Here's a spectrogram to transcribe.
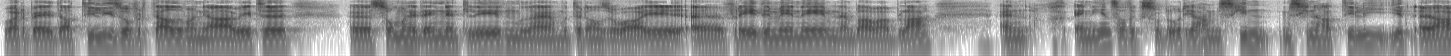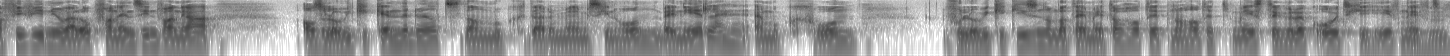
waarbij dat Tilly zo vertelde van, ja, weet je, uh, sommige dingen in het leven moet, moet er dan zo wat uh, vrede mee nemen en bla bla bla. En ineens had ik zo door, ja, misschien, misschien gaat, Tilly hier, gaat Viv hier nu wel ook van inzien van, ja, als Loïke kinderen wilt, dan moet ik daar mij misschien gewoon bij neerleggen en moet ik gewoon voor Loïke kiezen, omdat hij mij toch altijd, nog altijd het meeste geluk ooit gegeven heeft. Mhm.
